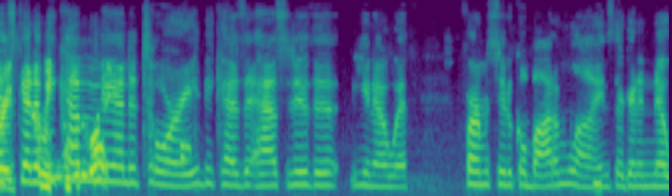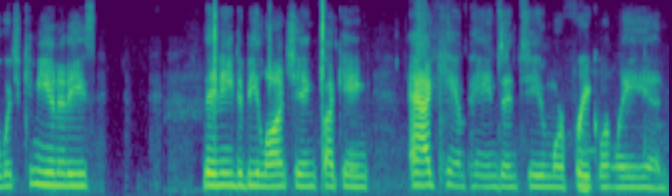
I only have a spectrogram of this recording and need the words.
and it's going to become can do it. mandatory because it has to do the you know with pharmaceutical bottom lines they're going to know which communities they need to be launching fucking ad campaigns into more frequently and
